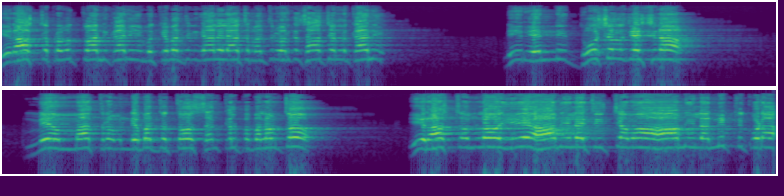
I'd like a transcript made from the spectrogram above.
ఈ రాష్ట్ర ప్రభుత్వాన్ని కానీ ముఖ్యమంత్రిని కానీ లేకపోతే మంత్రివర్గ సహచరులు కానీ మీరు ఎన్ని దూషణలు చేసినా మేము మాత్రం నిబద్ధతో సంకల్ప బలంతో ఈ రాష్ట్రంలో ఏ హామీలైతే ఇచ్చామో ఆ హామీలన్నింటినీ కూడా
